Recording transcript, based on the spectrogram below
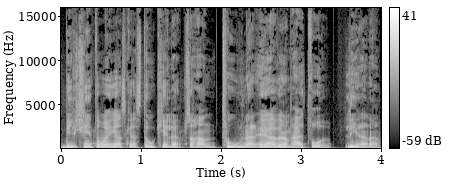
Bill Clinton var ju ganska en stor kille, så han tonar över de här två lirarna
